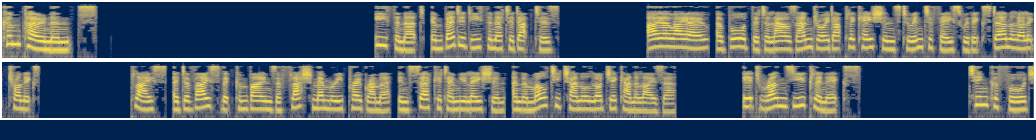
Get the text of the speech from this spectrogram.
Components. Ethernut, embedded Ethernet adapters. IOIO, a board that allows Android applications to interface with external electronics. Plice, a device that combines a flash memory programmer, in-circuit emulation, and a multi-channel logic analyzer. It runs uClinux. Tinkerforge,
